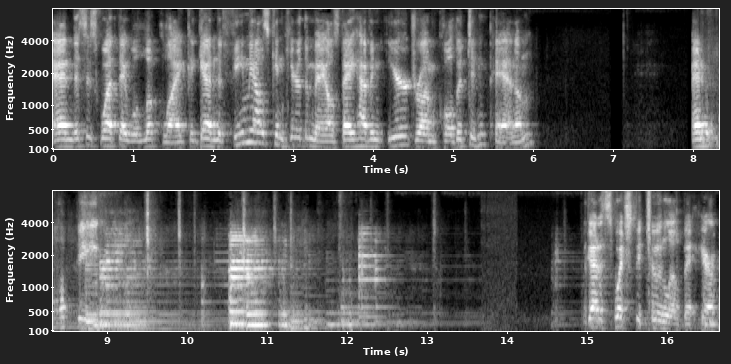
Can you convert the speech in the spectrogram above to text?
And this is what they will look like. Again, the females can hear the males. They have an eardrum called a tympanum. And be we got to switch the tune a little bit here.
